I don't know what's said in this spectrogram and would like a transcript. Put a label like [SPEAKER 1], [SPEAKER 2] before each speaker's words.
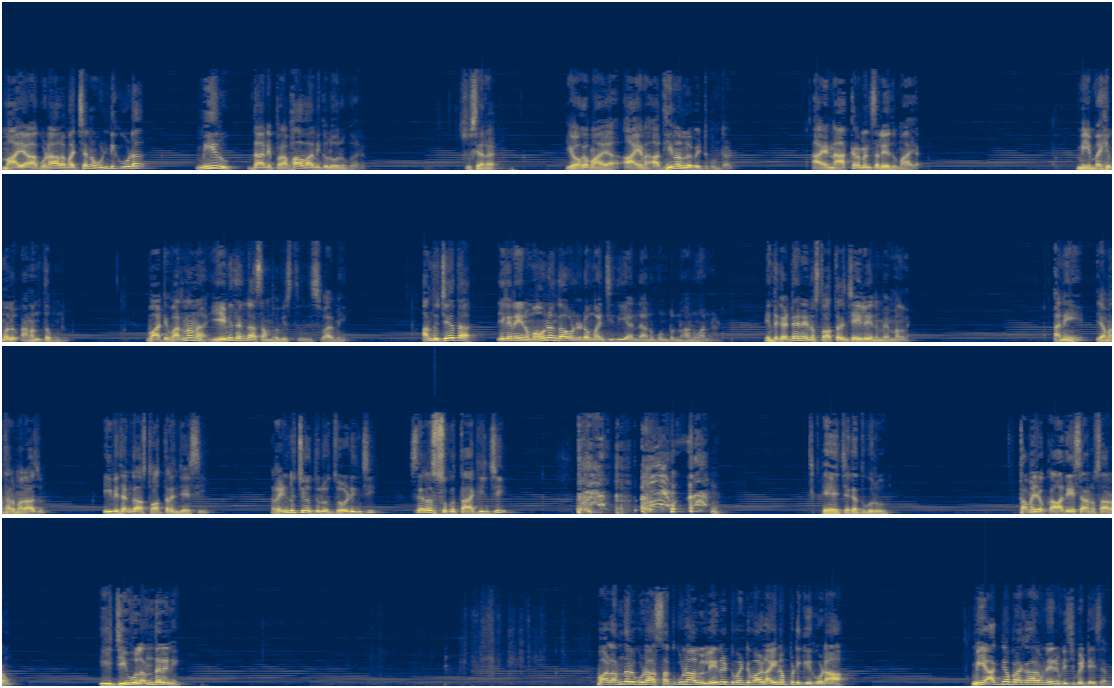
[SPEAKER 1] మాయా గుణాల మధ్యన ఉండి కూడా మీరు దాని ప్రభావానికి లోనుగారు. చూసారా యోగమాయ ఆయన అధీనంలో పెట్టుకుంటాడు. ఆయన్ని ఆక్రమించలేదు మాయ. మీ మహిమలు అనంతములు. వాటి వర్ణన ఏ విధంగా సంభవిస్తుంది స్వామి? అందుచేత ఇక నేను మౌనంగా ఉండడం మంచిది అని అనుకుంటున్నాను అన్నాడు. ఇంతకంటే నేను స్తోత్రం చేయలేను మిమ్మల్ని. అని యమధర్మరాజు ఈ విధంగా స్తోత్రం చేసి రెండు చేతులు జోడించి శిరస్సుకు తాకించి హే జగద్గురు తమ యొక్క ఆదేశానుసారం ఈ జీవులందరినీ వాళ్ళందరూ కూడా సద్గుణాలు లేనటువంటి వాళ్ళు అయినప్పటికీ కూడా మీ ఆజ్ఞ ప్రకారం నేను విడిచిపెట్టేశాను.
